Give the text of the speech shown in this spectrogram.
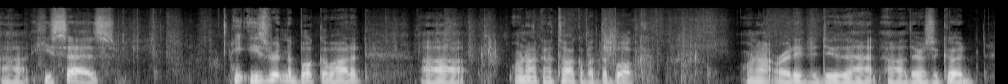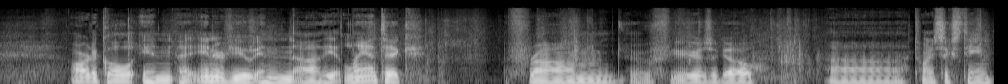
Uh, he says he, he's written a book about it. Uh, we're not going to talk about the book. We're not ready to do that. Uh, there's a good article in an interview in uh, the Atlantic from a few years ago, uh, 2016,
